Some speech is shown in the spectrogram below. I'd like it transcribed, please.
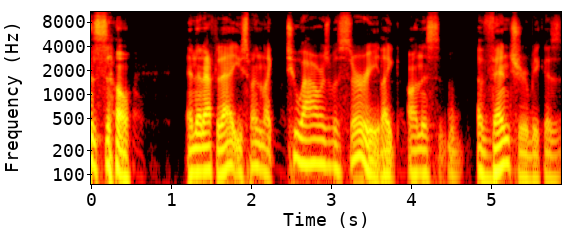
so, and then after that, you spend like two hours with Shuri, like on this adventure because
